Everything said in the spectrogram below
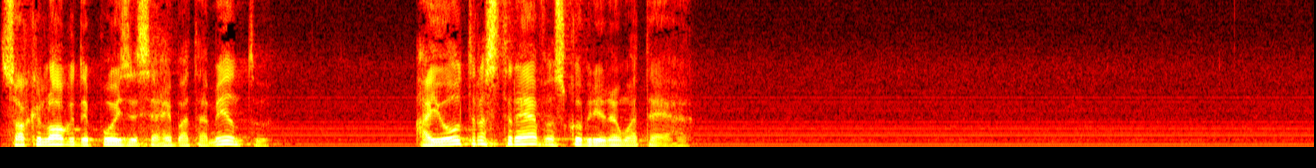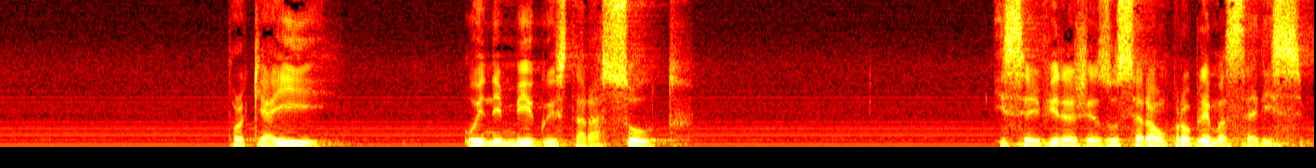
Só que logo depois desse arrebatamento, aí outras trevas cobrirão a terra. Porque aí o inimigo estará solto. E servir a Jesus será um problema seríssimo.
